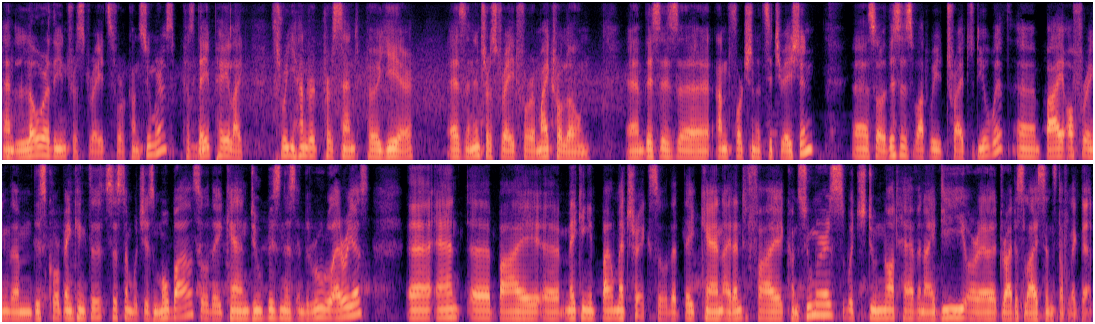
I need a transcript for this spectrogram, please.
and lower the interest rates for consumers because they pay like 300% per year as an interest rate for a microloan. And this is an unfortunate situation. Uh, so this is what we try to deal with uh, by offering them this core banking system, which is mobile, so they can do business in the rural areas, uh, and uh, by uh, making it biometric, so that they can identify consumers which do not have an ID or a driver's license, stuff like that.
